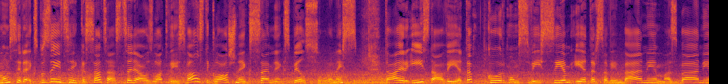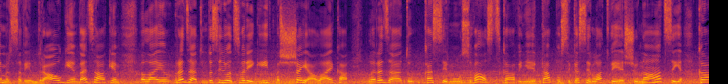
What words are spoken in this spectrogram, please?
Mums ir ekspozīcija, kas saucās Ceļā uz Latvijas valsti Klaušnieks saimnieks pilsonis. Tā ir īstā vieta, kur mums visiem iet ar saviem bērniem, mazbērniem, ar saviem draugiem, vecākiem, lai redzētu, un tas ir ļoti svarīgi īpaši šajā laikā, lai redzētu, kas ir mūsu valsts, kā viņa ir tapusi, kas ir latviešu nācija, kā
